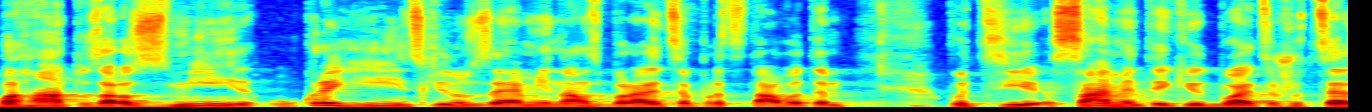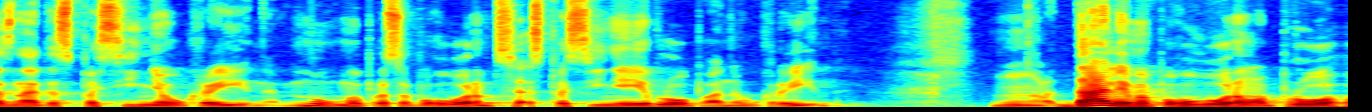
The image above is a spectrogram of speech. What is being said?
багато зараз змі українські іноземні нам збираються представити оці саміти, які відбуваються, що це знаєте спасіння України. Ну ми про це поговоримо. Це спасіння Європи, а не України. Далі ми поговоримо про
